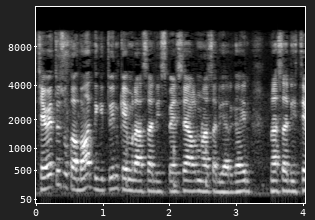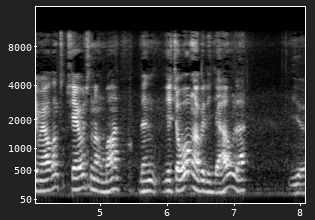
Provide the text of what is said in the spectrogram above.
cewek tuh suka banget digituin kayak merasa di spesial merasa dihargain merasa diistimewakan tuh cewek seneng banget. Dan ya cowok nggak beda jauh lah. Iya.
